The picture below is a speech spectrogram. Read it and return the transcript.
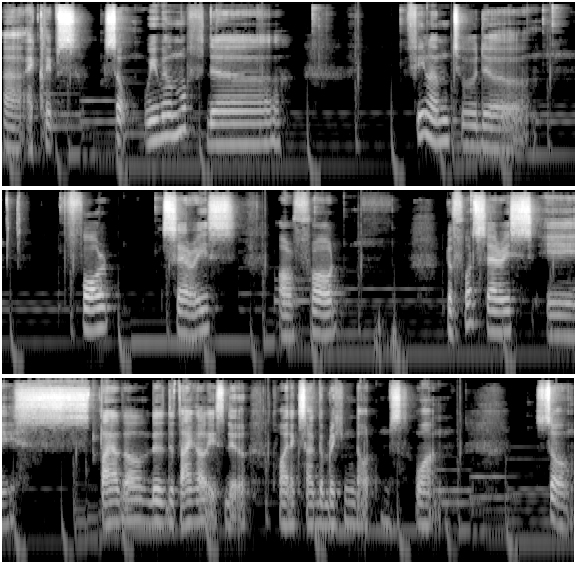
uh, Eclipse. So we will move the film to the fourth series or fourth. The fourth series is title. The, the title is the Twilight Saga Breaking Dawn one. So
